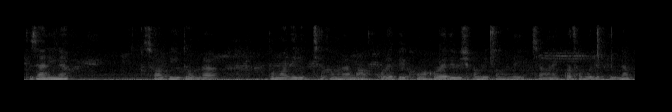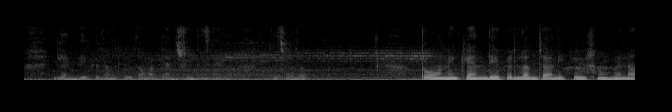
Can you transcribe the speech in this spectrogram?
তো জানি না, সবই তোমরা, তোমাদের ইচ্ছা, তোমরা মাফ করে দেবে ক্ষমা করে দেবে, সবই তোমাদের ইচ্ছা। অনেক কথা বলে ফেললাম, জ্ঞান দিয়ে ফেললাম, কেউ তো আমার জ্ঞান শুনতে চায় না। তো চলো। তো অনেক জ্ঞান দিয়ে ফেললাম, জানি কেউ শুনবে না।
